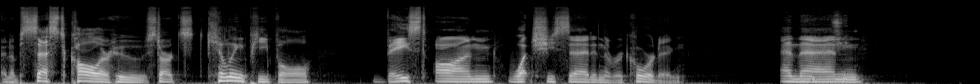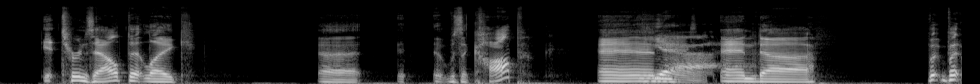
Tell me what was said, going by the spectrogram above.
a an obsessed caller who starts killing people based on what she said in the recording. And then She- it turns out that like uh it, it was a cop and yeah, and uh but but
